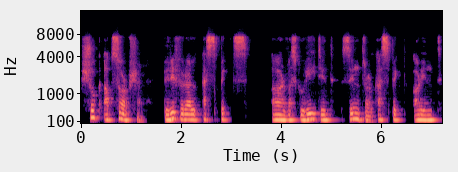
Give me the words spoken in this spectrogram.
shock absorption, peripheral aspects are vasculated, central aspect aren't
